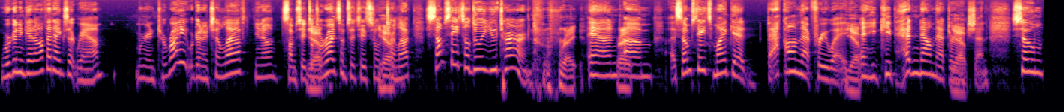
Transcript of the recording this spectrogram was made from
We're going to get off that exit ramp. We're going to turn right. We're going to turn left. You know, some states Yep. will turn right. Some states will Yep. turn left. Some states will do a U turn. right And Right. um, some states might get back on that freeway Yep. and he keep heading down that direction. So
